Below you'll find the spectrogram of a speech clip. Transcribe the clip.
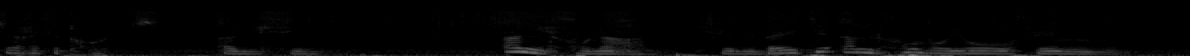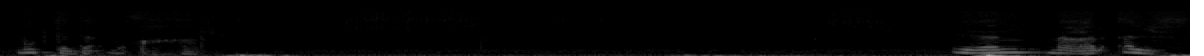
Zeg ik het ألف نعم. في البيت ألف ضيوف. مبتدأ مؤخر. إذا مع الألف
